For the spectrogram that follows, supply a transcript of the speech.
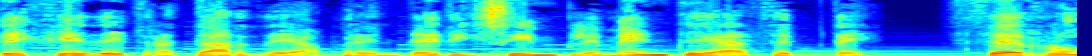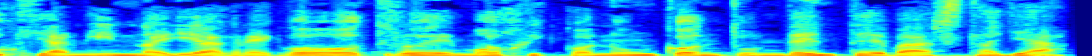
Dejé de tratar de aprender y simplemente acepté, cerró Gianina y agregó otro emoji con un contundente basta ya.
